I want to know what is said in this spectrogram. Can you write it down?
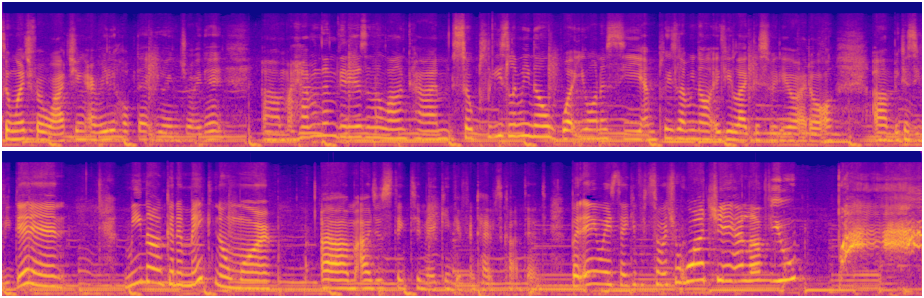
so much for watching. I really hope that you enjoyed it. Um, I haven't done videos in a long time, so please let me know what you want to see and please let me know if you like this video at all. Um, because if you didn't, me not gonna make no more. Um, I'll just stick to making different types of content. But anyways, thank you so much for watching. I love you. Bye!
